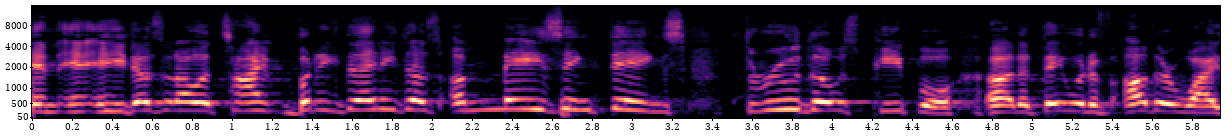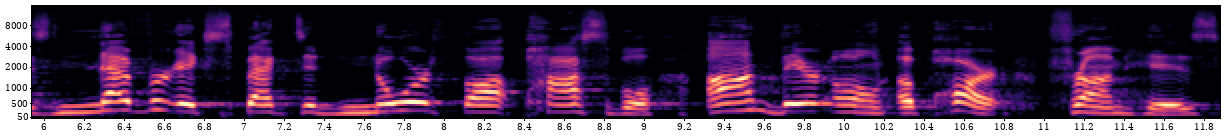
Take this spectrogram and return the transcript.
And, and, and he does it all the time, but he, then he does amazing things through those people uh, that they would have otherwise never expected nor thought possible on their own apart from his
